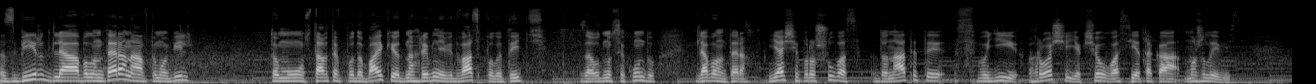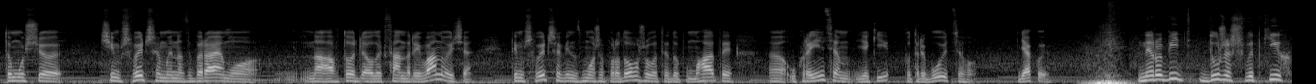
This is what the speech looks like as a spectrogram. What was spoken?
збір для волонтера на автомобіль. Тому ставте вподобайки, одна гривня від вас полетить за одну секунду для волонтера. Я ще прошу вас донатити свої гроші, якщо у вас є така можливість. Тому що чим швидше ми назбираємо на авто для Олександра Івановича, тим швидше він зможе продовжувати допомагати е, українцям, які потребують цього. Дякую. Не робіть дуже швидких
